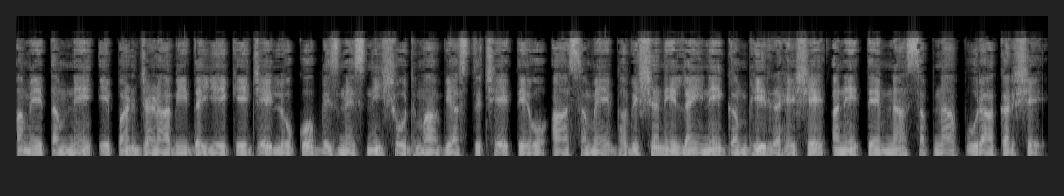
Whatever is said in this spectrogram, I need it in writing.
અમે તમને એ પણ જણાવી દઈએ કે જે લોકો બિઝનેસની શોધમાં વ્યસ્ત છે તેઓ આ સમયે ભવિષ્યને લઈને ગંભીર રહેશે અને તેમના સપના પૂરા કરશે.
